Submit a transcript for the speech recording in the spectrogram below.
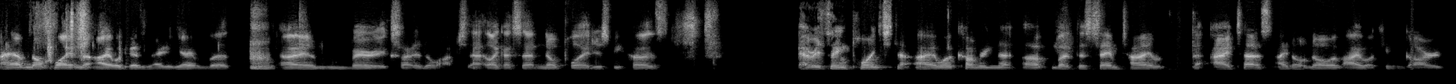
I have no play in the Iowa Gonzaga game, but I am very excited to watch that. Like I said, no play just because everything points to Iowa covering that up, but at the same time, the eye test, I don't know if Iowa can guard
